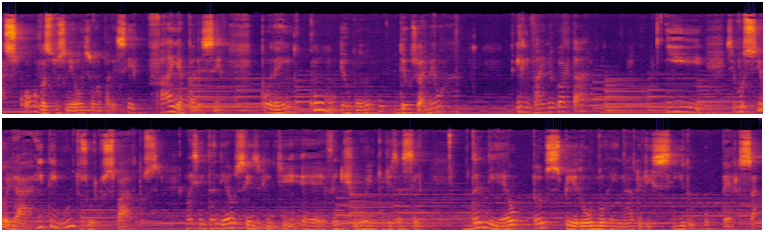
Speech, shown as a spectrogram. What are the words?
As covas dos leões vão aparecer, vai aparecer. Porém, como eu honro, Deus vai me honrar. Ele vai me guardar. E se você olhar, e tem muitos outros fatos, mas em Daniel 6, 20, é, 28 diz assim: Daniel prosperou no reinado de Ciro, o persa.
